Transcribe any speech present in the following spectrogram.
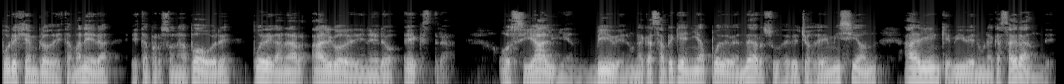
Por ejemplo, de esta manera, esta persona pobre puede ganar algo de dinero extra. O si alguien vive en una casa pequeña, puede vender sus derechos de emisión a alguien que vive en una casa grande.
